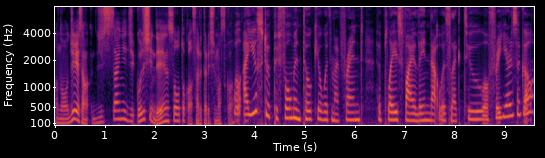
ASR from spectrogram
あの、ジュリアさん、実際にじご自身で演奏とかはされたりしますか Well, I used to perform in Tokyo with my friend who plays violin. That was like two or three years ago.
